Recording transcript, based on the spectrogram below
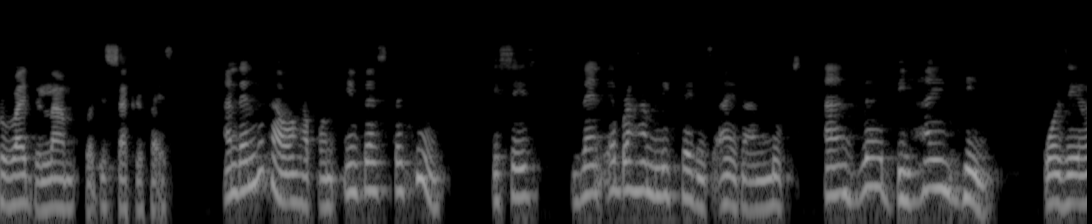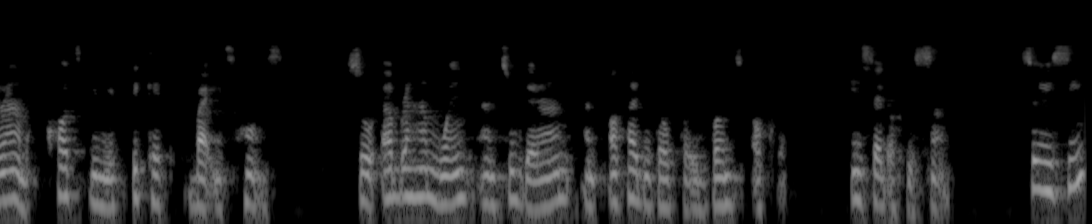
provide the lamb for this sacrifice. And then look at what happened. In verse 13, it says, Then Abraham lifted his eyes and looked, and there behind him was a ram caught in a thicket by its horns. So Abraham went and took the ram and offered it up for a burnt offering instead of his son. So you see,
